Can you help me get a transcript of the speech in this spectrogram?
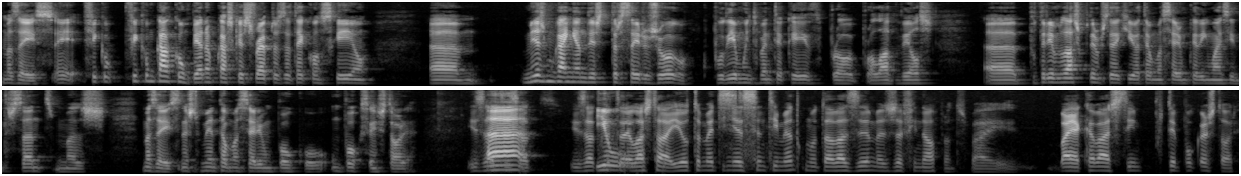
mas é isso. É, fico, fico um bocado com pena, porque acho que os Raptors até conseguiam um, mesmo ganhando este terceiro jogo, que podia muito bem ter caído para o, para o lado deles, uh, poderíamos, acho que poderíamos ter aqui até uma série um bocadinho mais interessante, mas, mas é isso. Neste momento é uma série um pouco, um pouco sem história. Exato, uh, exato. Exato, eu... lá está. Eu também tinha esse sentimento, como eu estava a dizer, mas afinal, pronto, vai, vai acabar sim por ter pouca história.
